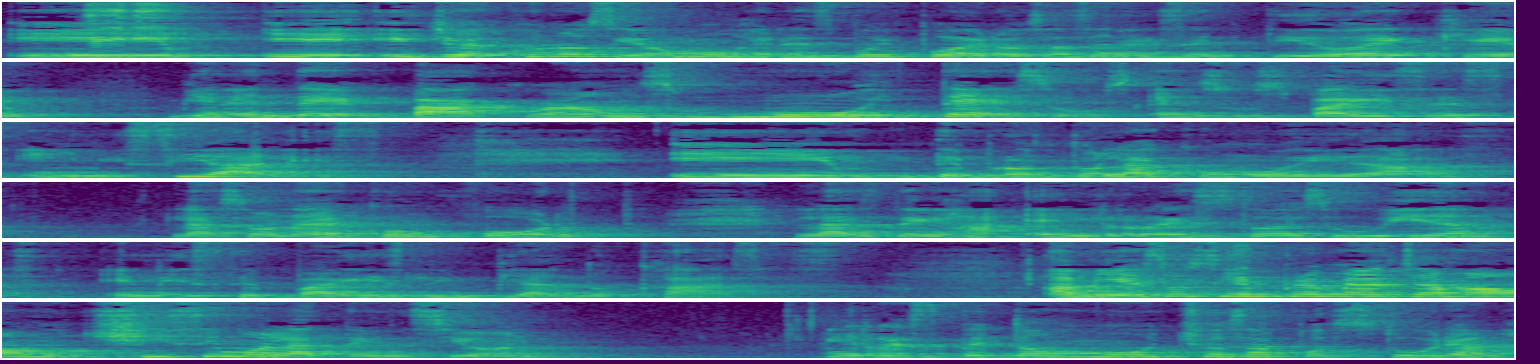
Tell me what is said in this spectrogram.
Y, y, yo he conocido mujeres muy poderosas en el sentido de que vienen de backgrounds muy tesos en sus países iniciales y de pronto la comodidad, la zona de confort, las deja el resto de su vida en este país limpiando casas. A mí eso siempre me ha llamado muchísimo la atención y respeto mucho esa postura,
